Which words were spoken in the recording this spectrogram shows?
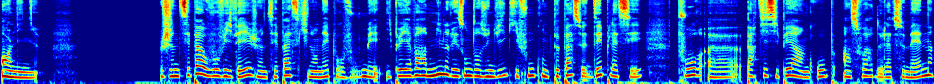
en ligne. Je ne sais pas où vous vivez, je ne sais pas ce qu'il en est pour vous, mais il peut y avoir mille raisons dans une vie qui font qu'on ne peut pas se déplacer pour euh, participer à un groupe un soir de la semaine,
